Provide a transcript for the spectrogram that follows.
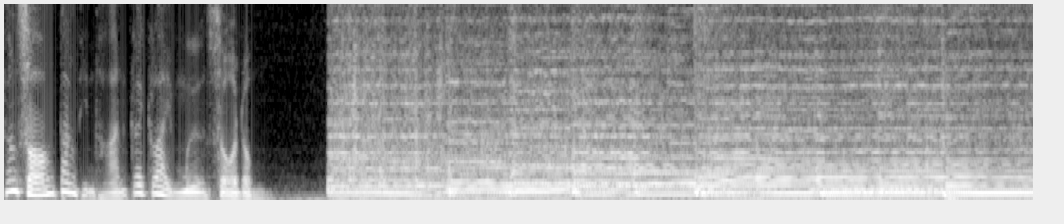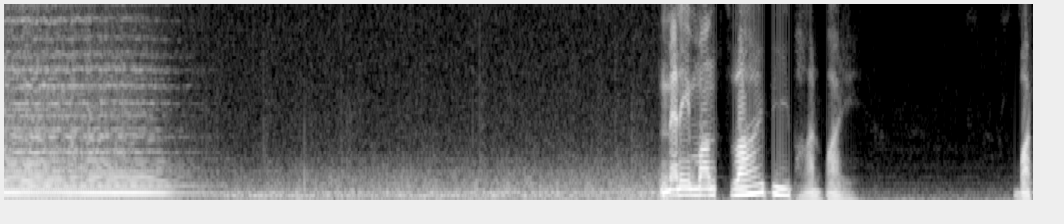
ทั้งสองตั้งถิ่นฐานใกล้ ๆ เมืองโสดม many months หลายปีผ่านไป บัด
